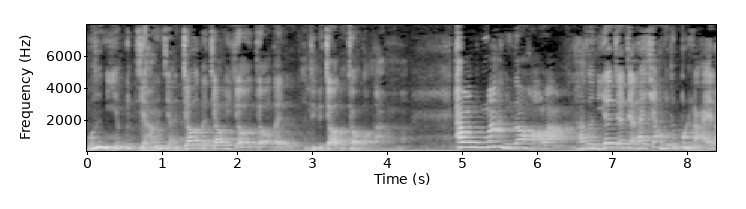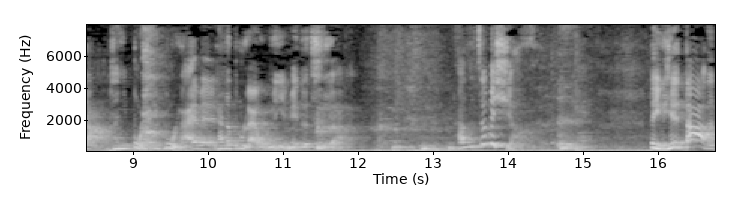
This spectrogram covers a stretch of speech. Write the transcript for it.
我说你也不讲讲，教的教一教，教代这个教导教导他们嘛。他们不骂你倒好了。他说你要讲讲，他下回就不来了。我说你不来就不来呗。他说不来，我们也没得吃啊。他是这么想。他有些大的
